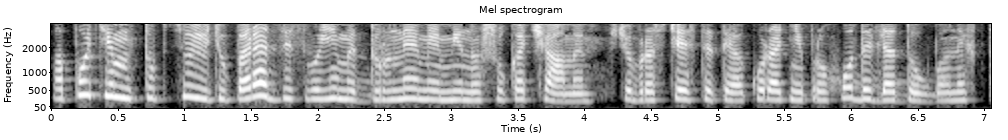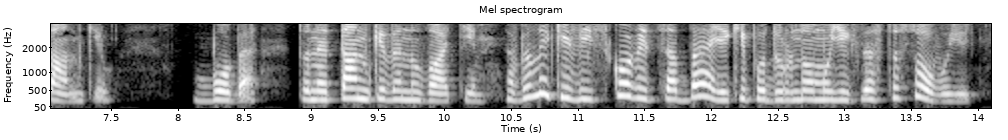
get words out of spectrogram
а потім тупцюють уперед зі своїми дурними міношукачами, щоб розчистити акуратні проходи для довбаних танків. Бобе, то не танки винуваті, а великі військові цабе, які по-дурному їх застосовують,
